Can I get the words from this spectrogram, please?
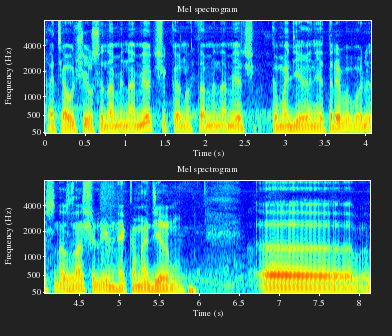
Хотя учился на минометчика, но там минометчик командира не требовались, назначили мне командиром э,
